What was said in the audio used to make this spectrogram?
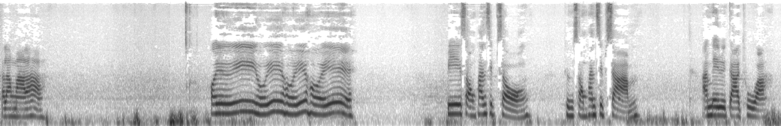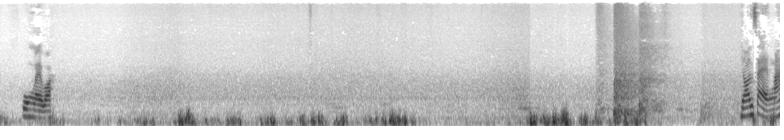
กำลังมาแล้วค่ะเฮ้ยเฮ้ยเฮ้ยเฮ้ยปี 2012 ถึง 2013 อเมริกาทัวร์วงอะไรวะ ย้อนแสงมะ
